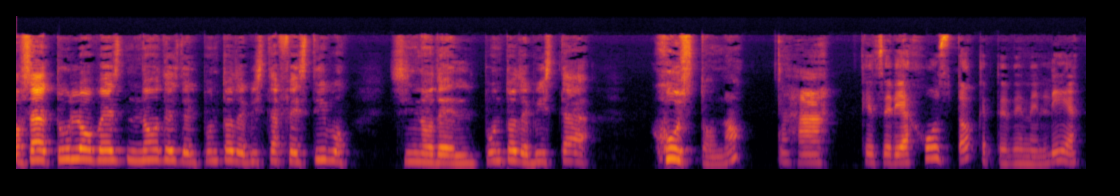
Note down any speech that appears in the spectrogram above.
O sea, tú lo ves no desde el punto de vista festivo, sino del punto de vista justo, ¿no? Ajá. Que sería justo que te den el día.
